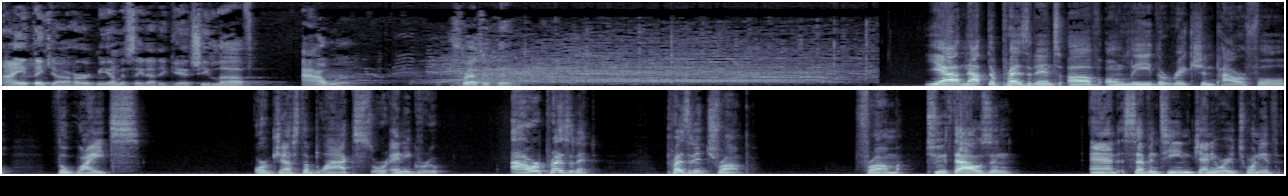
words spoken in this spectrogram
I ain't think y'all heard me. I'm gonna say that again. She loved our president. Yeah, not the president of only the rich and powerful, the whites, or just the blacks or any group. Our president, President Trump, from 2017, January 20th,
